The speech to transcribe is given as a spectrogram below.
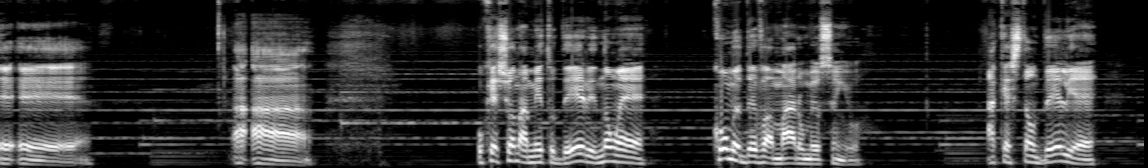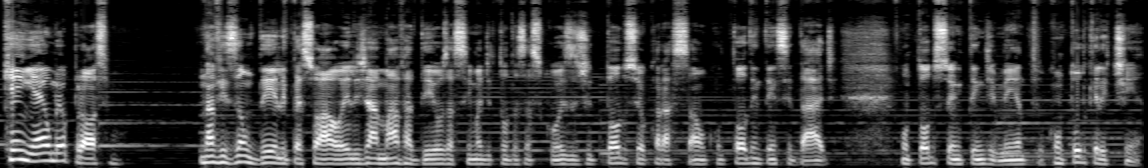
é, é, a, a, o questionamento dele não é como eu devo amar o meu Senhor. A questão dele é quem é o meu próximo na visão dele, pessoal, ele já amava a Deus acima de todas as coisas, de todo o seu coração, com toda intensidade, com todo o seu entendimento, com tudo que ele tinha.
